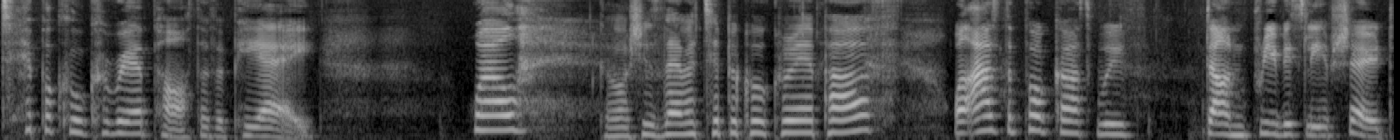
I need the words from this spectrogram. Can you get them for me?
typical career path of a PA? Well, Gosh, is there a typical career path? well, as the podcast we've done previously have showed,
